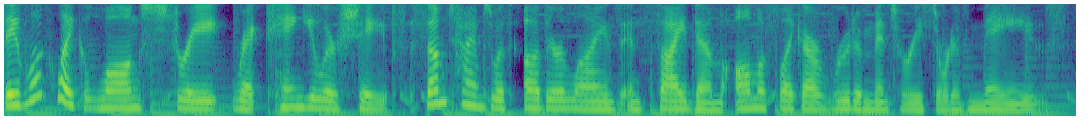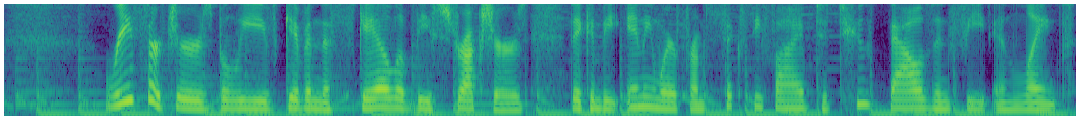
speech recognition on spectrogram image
They look like long, straight, rectangular shapes, sometimes with other lines inside them, almost like a rudimentary sort of maze. Researchers believe, given the scale of these structures, they can be anywhere from 65 to 2,000 feet in length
